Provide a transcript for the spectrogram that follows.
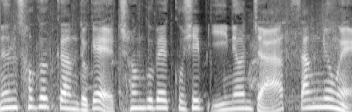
이는 서극 감독의 1992년작 쌍용회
